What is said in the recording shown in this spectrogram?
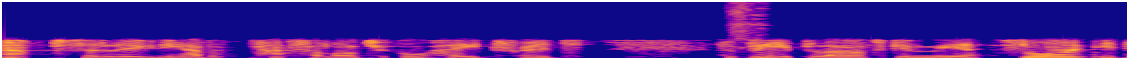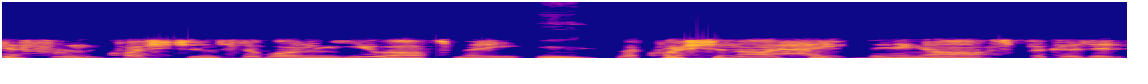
absolutely have a pathological hatred for people asking me a slightly different question to the one you asked me. Mm. The question I hate being asked because it's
